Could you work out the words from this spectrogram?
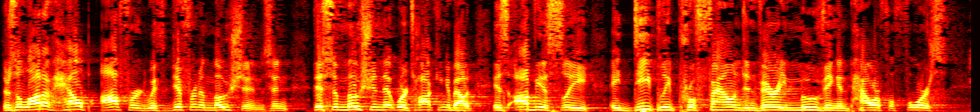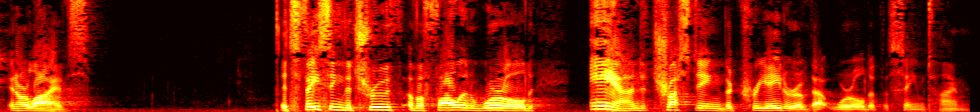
There's a lot of help offered with different emotions, and this emotion that we're talking about is obviously a deeply profound and very moving and powerful force in our lives. It's facing the truth of a fallen world and trusting the creator of that world at the same time.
